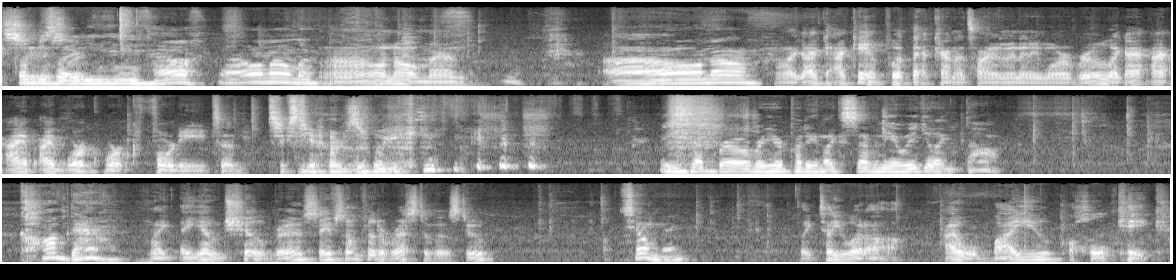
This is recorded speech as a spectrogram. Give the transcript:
So I'm just like, mm, oh, I don't know, man. I don't know, man. I don't know. Like I, I can't put that kind of time in anymore, bro. Like I, I, I work work forty to sixty hours a week. And you have bro over here putting like 70 a week. You're like, dog, calm down. like, hey, yo, chill, bro. Save some for the rest of us, dude. Chill, man. Like, tell you what, I'll, I will buy you a whole cake.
